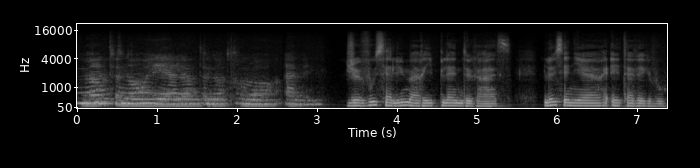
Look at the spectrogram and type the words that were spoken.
maintenant et à l'heure de notre mort. Amen. Je vous salue Marie, pleine de grâce, le Seigneur est avec vous.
